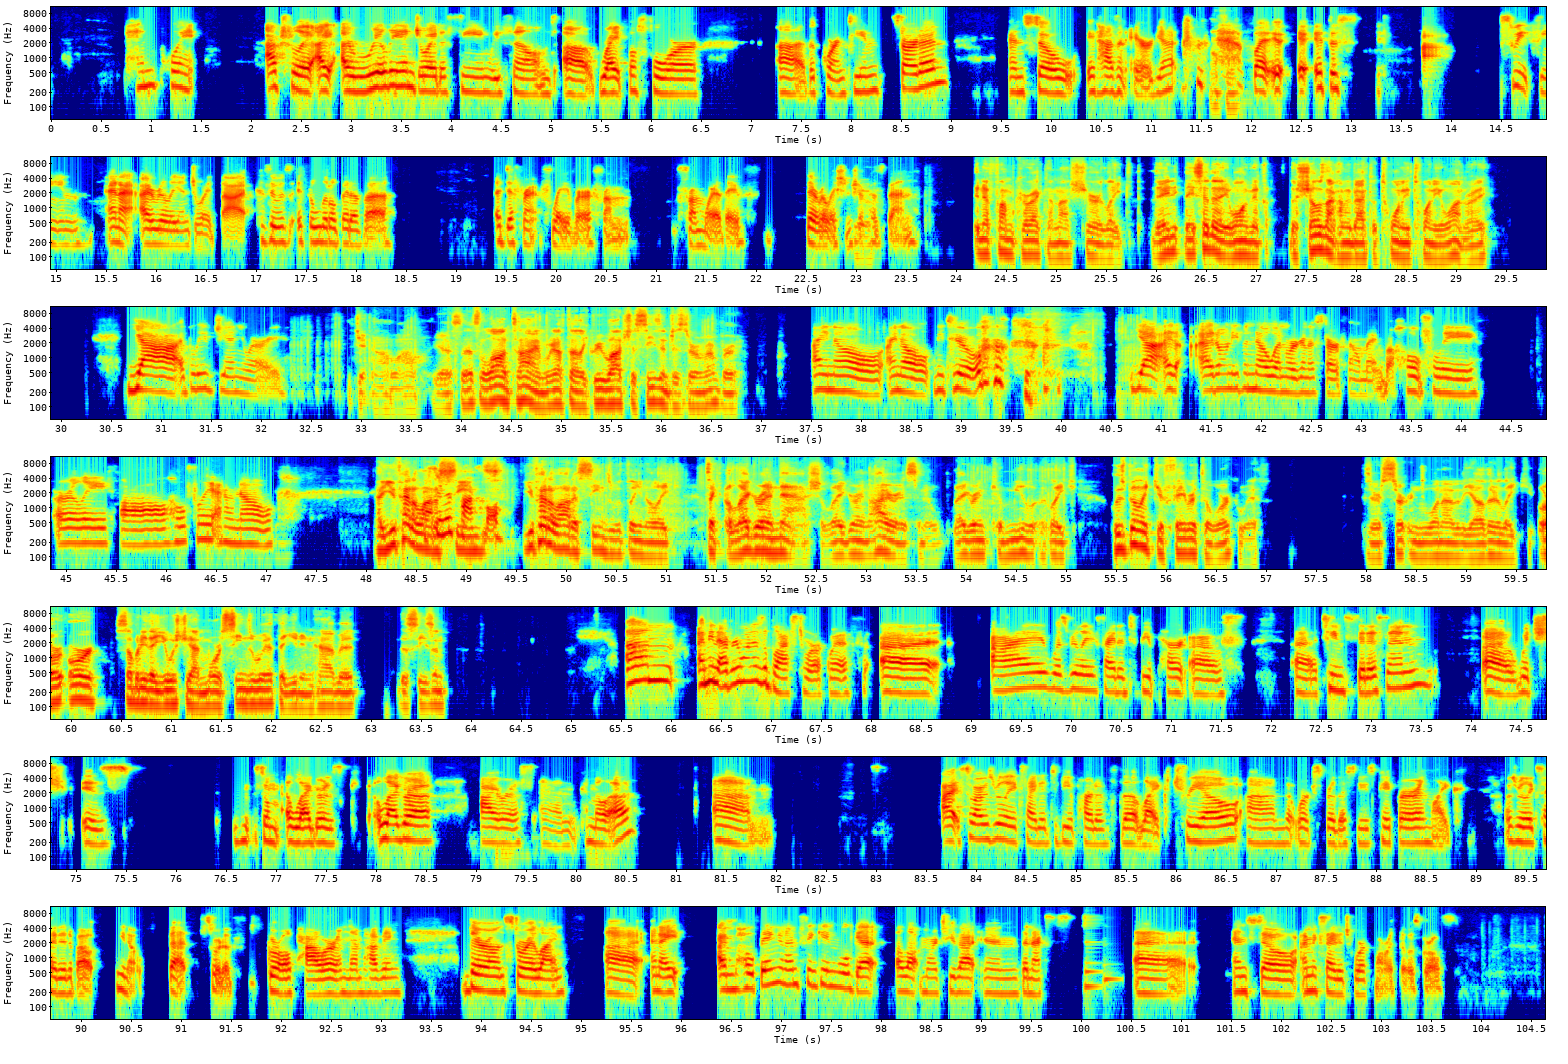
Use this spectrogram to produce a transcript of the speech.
pinpoint. Actually, I I really enjoyed a scene we filmed uh, right before uh, the quarantine started, and so it hasn't aired yet. Okay. but it, it it's a sweet scene, and I, I really enjoyed that because it was it's a little bit of a a different flavor from from where they've their relationship Yeah. has been. And if I'm correct, I'm not sure. Like they they said that it won't even the show's not coming back to 2021, right? Yeah, I believe January. Oh wow, yes, that's a long time. We're gonna have to like rewatch the season just to remember. I know, I know, me too. yeah, I I don't even know when we're gonna start filming, but hopefully early fall. Hopefully, I don't know. Now you've had a lot of scenes. possible. You've had a lot of scenes with you know like it's like Allegra and Nash, Allegra and Iris, and Allegra and Kamilla. Like who's been like your favorite to work with? Is there a certain one out of the other, like or or somebody that you wish you had more scenes with that you didn't have it this season? Um, I mean, everyone is a blast to work with. Uh, I was really excited to be a part of uh, Team Citizen, uh, which is some Allegra's Allegra, Iris, and Kamilla. Um, I so I was really excited to be a part of the like trio um, that works for this newspaper, and like I was really excited about you know that sort of girl power and them having their own storyline. Uh, and I I'm hoping and I'm thinking we'll get a lot more to that in the next. Uh, and so I'm excited to work more with those girls.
